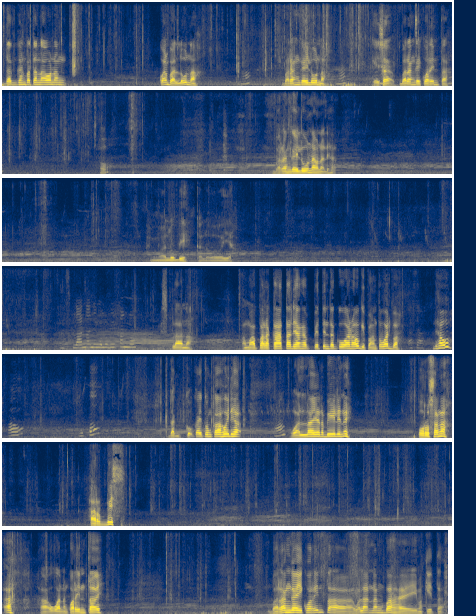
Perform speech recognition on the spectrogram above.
Daghan pa tanaw ng kuan ba Luna? Barangay Luna Ha? kaysa Barangay 40. Oh. Barangay Luna na diha. Mga lubi, kaloya. Plana ni nga lubipan no. Esplana. Ang mga parakata diha nga pitindag kuha na og ipangtuwad ba? Asa? Diha oh. Oh. Ito? Dagko kay itong kahoy diha. Ha? Wala yan nabilin eh. Puro sanga. Harvest. Ah, hawan ng 40 eh. Barangay 40, wala nang bahay makita.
